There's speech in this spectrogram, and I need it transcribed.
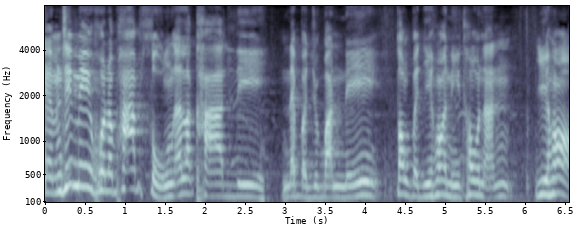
ข็มที่มีคุณภาพสูงและราคาดี ในปัจจุบันนี้ต้องเป็นยี่ห้อนี้เท่านั้น ยี่ห้อ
